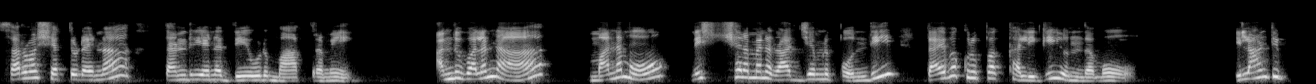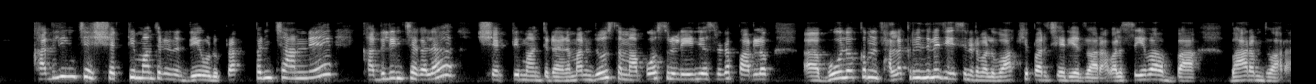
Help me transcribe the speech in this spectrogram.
సర్వశక్తుడైన తండ్రి అయిన దేవుడు మాత్రమే. అందువలన మనము నిశ్చలమైన రాజ్యంను పొంది దైవ కృప కలిగి ఉందము. ఇలాంటి కదిలించే శక్తిమంతుడైన దేవుడు ప్రపంచాన్నే కదిలించగల శక్తిమంతుడైన. మనం చూస్తాం ఆ ఏం చేస్తున్నాడు పరలో భూలోకం తలక్రిందులే చేసినట్టు వాళ్ళు వాక్య పరిచర్య ద్వారా వాళ్ళ సేవ భారం ద్వారా.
